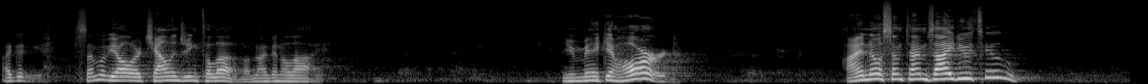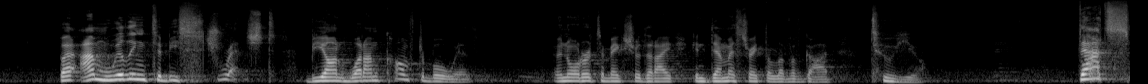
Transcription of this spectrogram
I could, some of y'all are challenging to love, I'm not going to lie. You make it hard. I know sometimes I do too. But I'm willing to be stretched beyond what I'm comfortable with in order to make sure that I can demonstrate the love of God to you. That's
